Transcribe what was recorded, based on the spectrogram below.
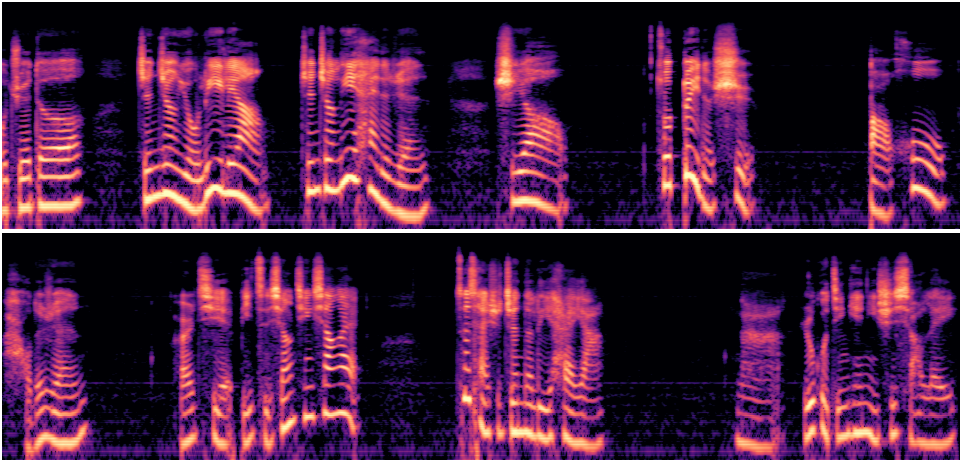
我觉得真正有力量、真正厉害的人是要。做对的事，保护好的人，而且彼此相亲相爱，这才是真的厉害呀！那如果今天你是小雷，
